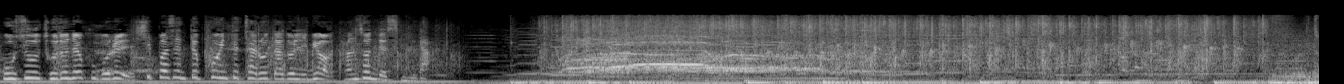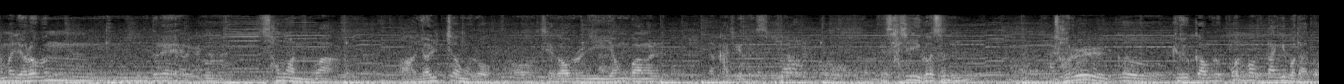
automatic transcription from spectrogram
보수 조전혁 후보를 10%포인트 차로 따돌리며 당선됐습니다. 정말 여러분들의 그 성원과 어, 열정으로 어, 제가 오늘 이 영광을 가지게 됐습니다. 사실 이것은 저를 그 교육감으로 뽑았다기보다도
